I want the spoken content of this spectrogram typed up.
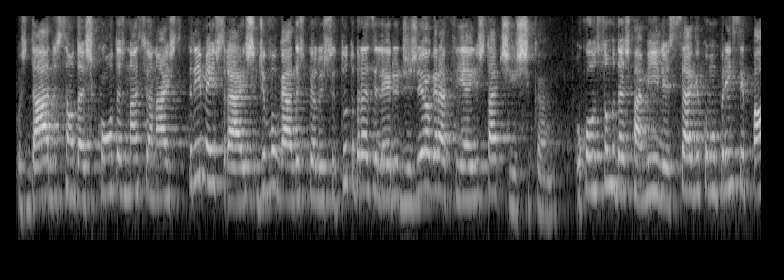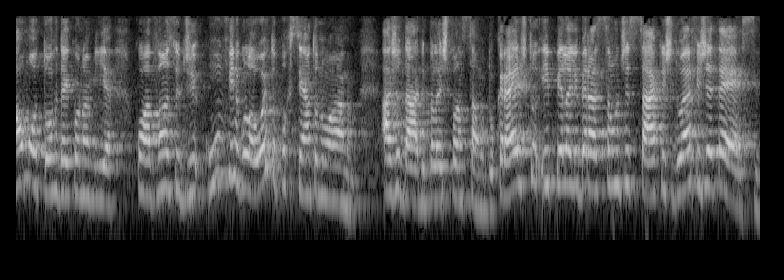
Os dados são das contas nacionais trimestrais divulgadas pelo Instituto Brasileiro de Geografia e Estatística. O consumo das famílias segue como principal motor da economia, com avanço de 1,8% no ano, ajudado pela expansão do crédito e pela liberação de saques do FGTS.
